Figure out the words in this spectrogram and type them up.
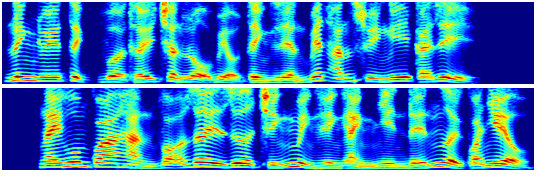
Ninh nhuế tịch vừa thấy Trần Lộ biểu tình liền biết hắn suy nghĩ cái gì. Ngày hôm qua hàn võ dây dưa chính mình hình ảnh nhìn đến người quá nhiều,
